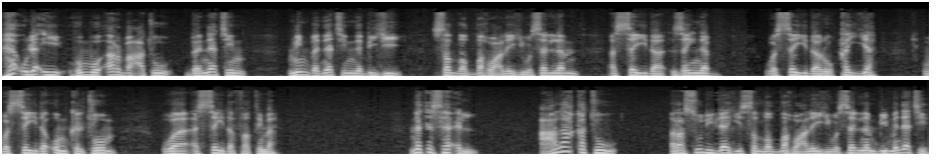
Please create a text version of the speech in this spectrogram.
هؤلاء هم أربعة بنات من بنات النبي صلى الله عليه وسلم السيدة زينب والسيدة رقية والسيدة أم كلثوم والسيدة فاطمة. نتساءل علاقة رسول الله صلى الله عليه وسلم ببناته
